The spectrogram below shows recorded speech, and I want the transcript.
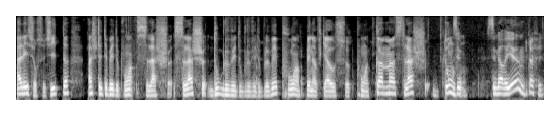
allez sur ce site www.penofchaos.com slash donjon. C'est merveilleux. Tout à fait.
